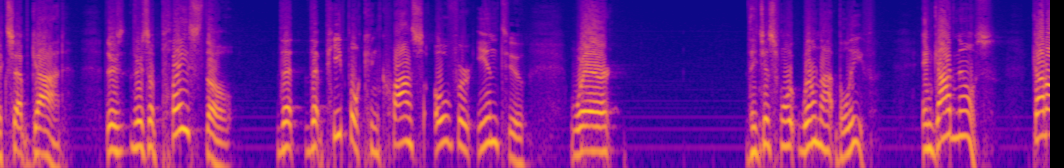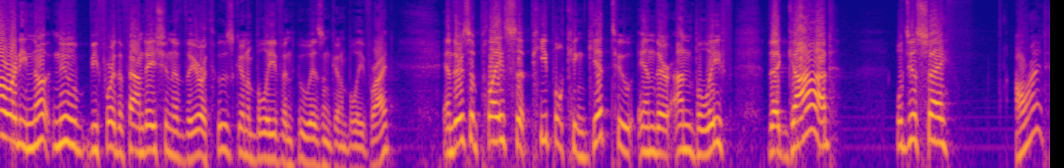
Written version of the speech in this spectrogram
except God. There's, there's a place, though, that, that people can cross over into where they just will not believe. And God knows. God already know, knew before the foundation of the earth who's going to believe and who isn't going to believe, right? And there's a place that people can get to in their unbelief that God will just say, All right.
